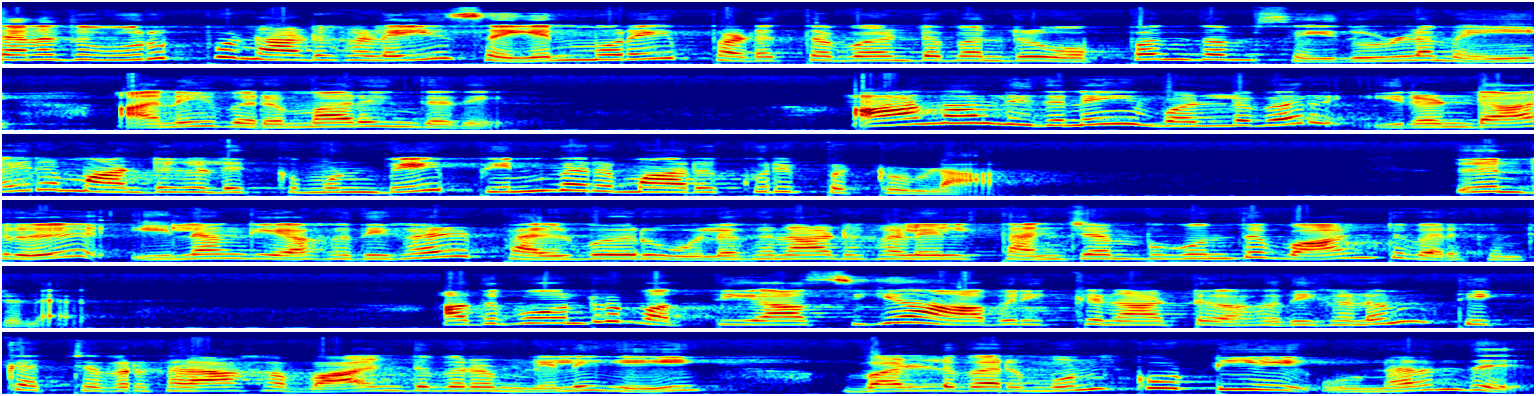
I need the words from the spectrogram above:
தனது உறுப்பு நாடுகளை செயன்முறைப்படுத்த வேண்டும் என்று ஒப்பந்தம் செய்துள்ளமை அனைவரும் அறிந்ததே. ஆனால் இதனை வள்ளுவர் இரண்டாயிரம் ஆண்டுகளுக்கு முன்பே பின்வருமாறு குறிப்பிட்டுள்ளார். இன்று இலங்கை அகதிகள் பல்வேறு உலக நாடுகளில் தஞ்சம் புகுந்து வாழ்ந்து வருகின்றனர். அதுபோன்று மத்திய ஆசிய ஆப்பிரிக்க நாட்டு அகதிகளும் திக்கற்றவர்களாக வாழ்ந்து வரும் நிலையை வள்ளுவர் முன்கூட்டியே உணர்ந்து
